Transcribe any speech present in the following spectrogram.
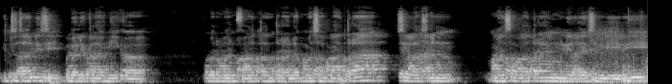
itu tadi sih balik lagi ke bermanfaatan terhadap masa patra silakan masa patra yang menilai sendiri.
